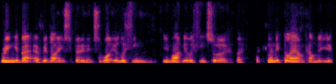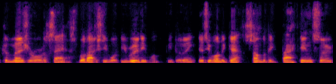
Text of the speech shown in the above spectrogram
bring about everyday experience. So what you're looking, you might be looking to a, a, clinical outcome that you can measure or assess. But actually, what you really want to be doing is you want to get somebody back into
